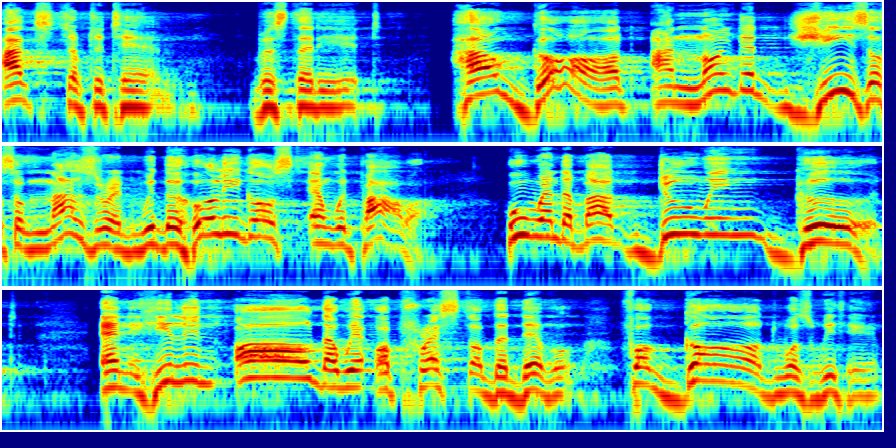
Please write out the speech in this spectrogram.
Acts chapter 10, verse 38. How God anointed Jesus of Nazareth with the Holy Ghost and with power, who went about doing good and healing all that were oppressed of the devil, for God was with him.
